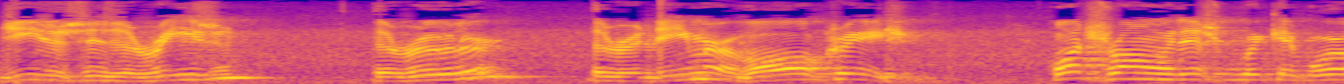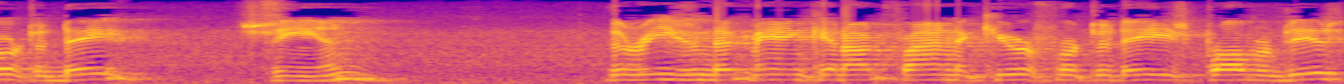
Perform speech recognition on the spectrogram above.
Jesus is the reason, the ruler, the redeemer of all creation. What's wrong with this wicked world today? Sin. The reason that man cannot find the cure for today's problems is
